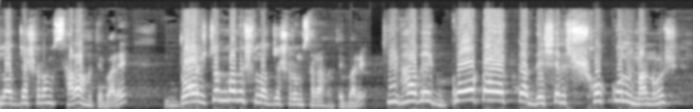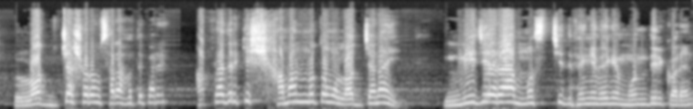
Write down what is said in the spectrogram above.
লজ্জা সরম সারা হতে পারে, দশজন মানুষ লজ্জা সরম সারা হতে পারে। কীভাবে গোটা একটা দেশের সকল মানুষ লজ্জা সরম সারা হতে পারে? আপনাদের কি সামান্যতম লজ্জা নাই? নিজেরা মসজিদ ভেঙে ভেঙে মন্দির করেন,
